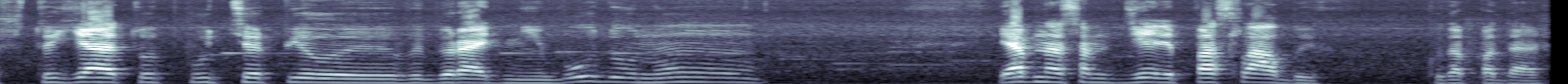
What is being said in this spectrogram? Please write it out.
что я тут путь терпил и выбирать не буду. Ну, я бы на самом деле послал бы их куда подашь.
